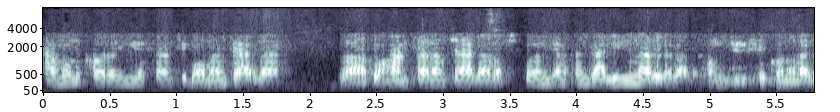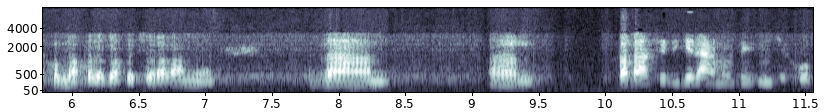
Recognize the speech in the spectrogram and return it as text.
تمام کارهایی میفتم که با من کردن. و با همسرم کردم و چطور میگم مثلا دلیلی نداره بخوام اینجوری فکر کنم ولی خب ناخودآگاه به سراغم میاد. و و بحث دیگه در مورد این که خب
